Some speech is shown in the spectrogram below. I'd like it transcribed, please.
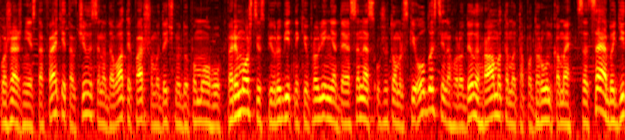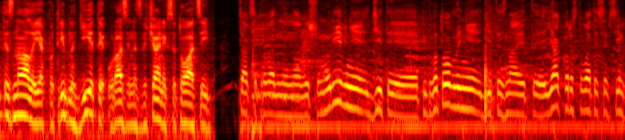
в пожежній естафеті та вчилися надавати першу медичну допомогу. Переможців співробітників управління ДСНС у Житомирській області нагородили грамотами та подарунками. Все це, аби діти знали, як потрібно діяти у разі надзвичайних ситуацій. Акція проведена на вищому рівні, діти підготовлені, діти знають, е, як користуватися всім.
